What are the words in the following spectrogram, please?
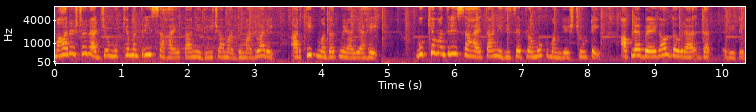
महाराष्ट्र राज्य मुख्यमंत्री सहायता निधीच्या माध्यमाद्वारे आर्थिक मदत मिळाली आहे. मुख्यमंत्री सहायता निधीचे प्रमुख मंगेश चिवटे आपल्या बेळगाव दौऱ्या रिटेक.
